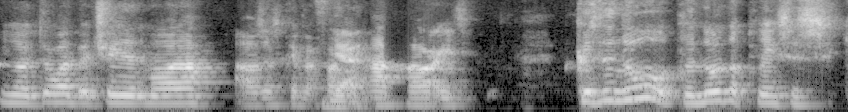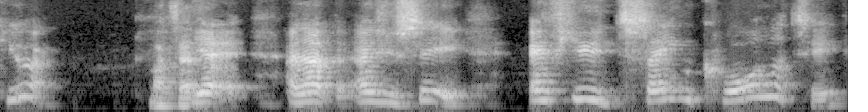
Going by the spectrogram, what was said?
You know, do I be training tomorrow? I'll just give a fucking Yeah. half-hearted because they know they know the place is secure. That's it. Yeah, and that, as you say, if you sign quality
